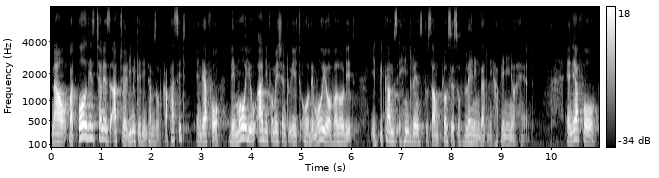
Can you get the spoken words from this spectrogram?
Now, but all these channels are actually limited in terms of capacity and therefore the more you add information to it or the more you overload it, it becomes a hindrance to some process of learning that may happen in your head. And therefore,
